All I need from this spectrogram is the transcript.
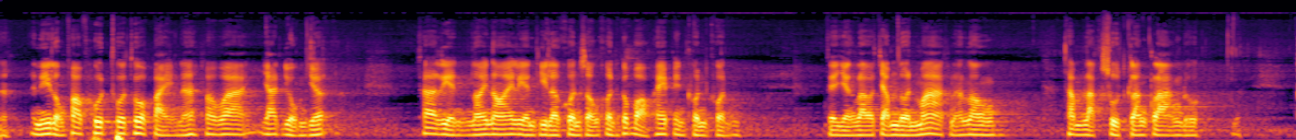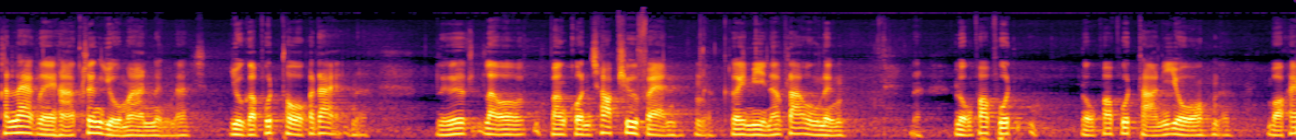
นะอันนี้หลวงพ่อพูดทั่ว ๆ ไปนะเพราะว่าญาติโยมเยอะ ถ้าเรียนน้อยๆ เรียนทีละคนสองคนก็บอกให้เป็นคนๆแต่อย่างเราจำนวนมากนะลองทำหลักสูตรกลางๆดูขั้นแรกเลยหาเครื่องอยู่มาอันหนึ่งนะอยู่กับพุทโธก็ได้นะหรือเราบางคนชอบชื่อแฟนนะเคยมีนะพระองค์หนึ่งนะหลวงพ่อพุธหลวงพ่อพุทธานิโยนะ บอกให้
